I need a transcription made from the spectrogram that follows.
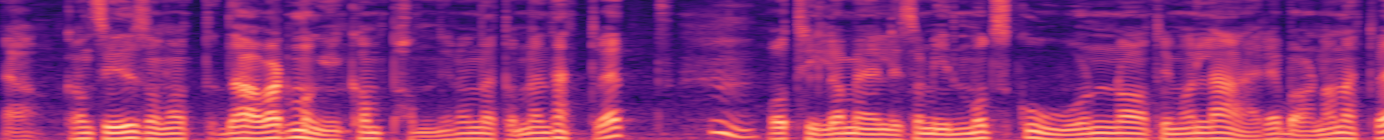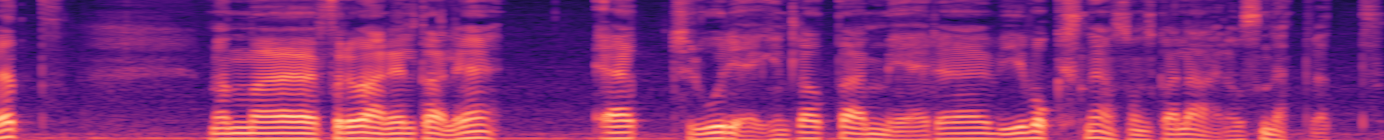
Ja, kan si det sånn at det har vært mange kampanjer om dette med nettvett. Og til og med liksom inn mot skolen, og at vi må lære barna nettvett. Men uh, for å være helt ærlig, jeg tror egentlig at det er mer eh, vi voksne som skal lære oss nettvett.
